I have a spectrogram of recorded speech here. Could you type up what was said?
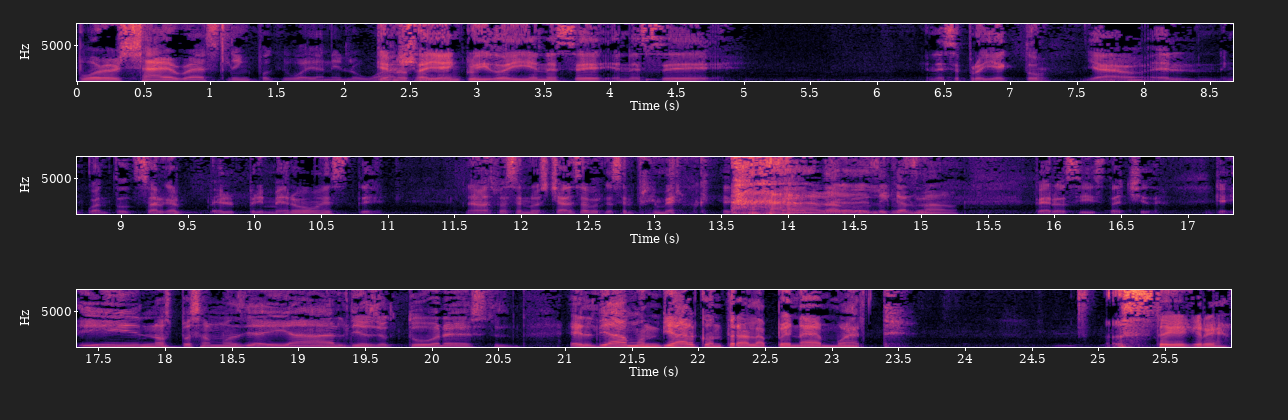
Border Side Wrestling, para que vayan y lo que nos watchen. haya incluido ahí en ese, en ese, en ese proyecto. Ya el, en cuanto salga el, el primero, este, nada más pásenos chance porque es el primero que dale calmado. Pero sí, está chida. Y nos pasamos de ahí al 10 de octubre, es el, el Día Mundial contra la Pena de Muerte. ¿Usted qué cree?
